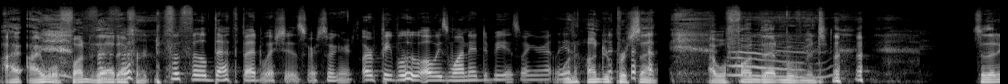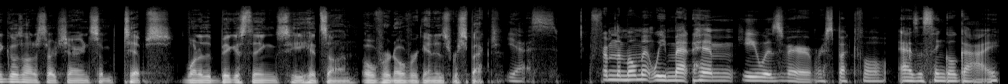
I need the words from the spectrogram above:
I, I will fund that effort. Fulfill deathbed wishes for swingers. Or people who always wanted to be a swinger at least. 100%. I will fund that movement. so then he goes on to start sharing some tips. One of the biggest things he hits on over and over again is respect. Yes. From the moment we met him, he was very respectful as a single guy.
